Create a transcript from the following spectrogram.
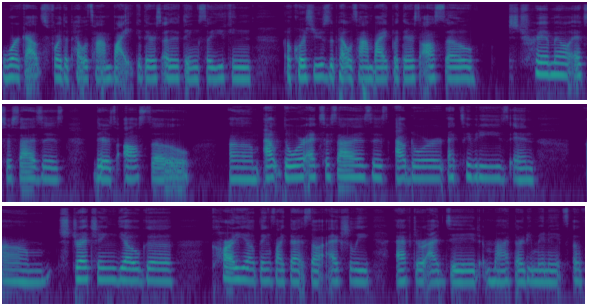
workouts for the Peloton bike. There's other things so you can of course, use the Peloton bike, but there's also treadmill exercises. There's also um, outdoor exercises, outdoor activities, and um, stretching, yoga, cardio, things like that. So actually, after I did my 30 minutes of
